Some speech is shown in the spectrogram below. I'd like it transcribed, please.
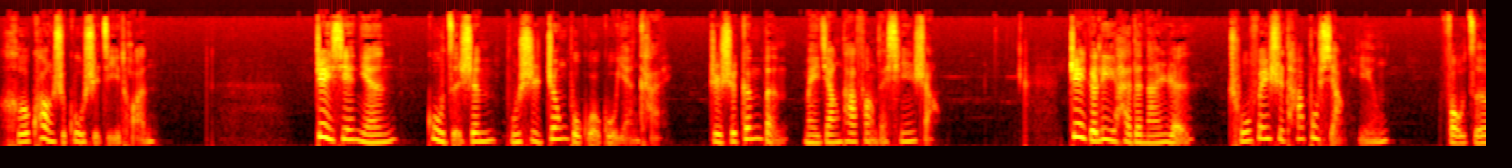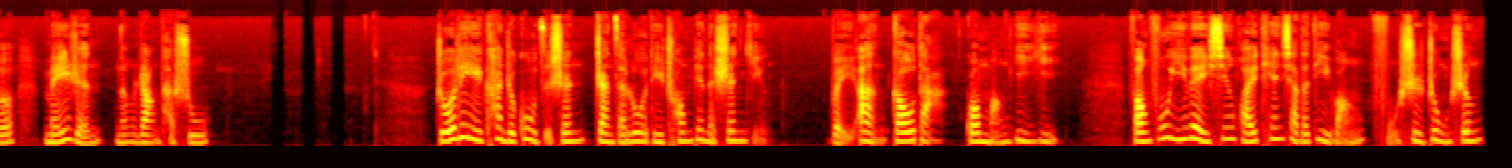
何况是顾氏集团？这些年，顾子深不是争不过顾延凯，只是根本没将他放在心上。”这个厉害的男人，除非是他不想赢，否则没人能让他输。卓丽看着顾子深站在落地窗边的身影，伟岸高大，光芒熠熠，仿佛一位心怀天下的帝王俯视众生。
